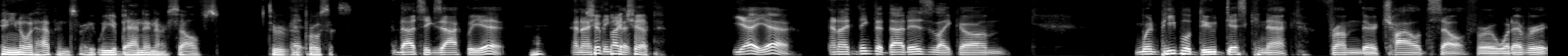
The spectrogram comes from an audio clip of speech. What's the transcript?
And you know what happens right? We abandon ourselves through the process. that's exactly it. And i chip think by that, chip. Yeah yeah. And i think that that is like um when people do disconnect from their child self or whatever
